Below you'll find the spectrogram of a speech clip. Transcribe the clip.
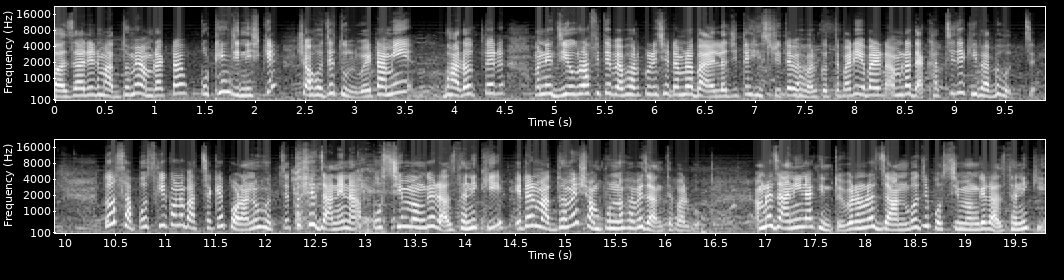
বাজারের মাধ্যমে আমরা একটা কঠিন জিনিসকে সহজে তুলবো। এটা আমি ভারতের মানে জিওগ্রাফিতে ব্যবহার করেছি, এটা আমরা বায়োলজিতে, হিস্ট্রিতে ব্যবহার করতে পারি। এবার আমরা দেখাচ্ছি যে কীভাবে হচ্ছে। তো সাপোজ কি কোনো বাচ্চাকে পড়ানো হচ্ছে, তো সে জানে না পশ্চিমবঙ্গের রাজধানী কি, এটার মাধ্যমে সম্পূর্ণভাবে জানতে পারব। আমরা জানি না কিন্তু, এবার আমরা জানব যে পশ্চিমবঙ্গের রাজধানী কি।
